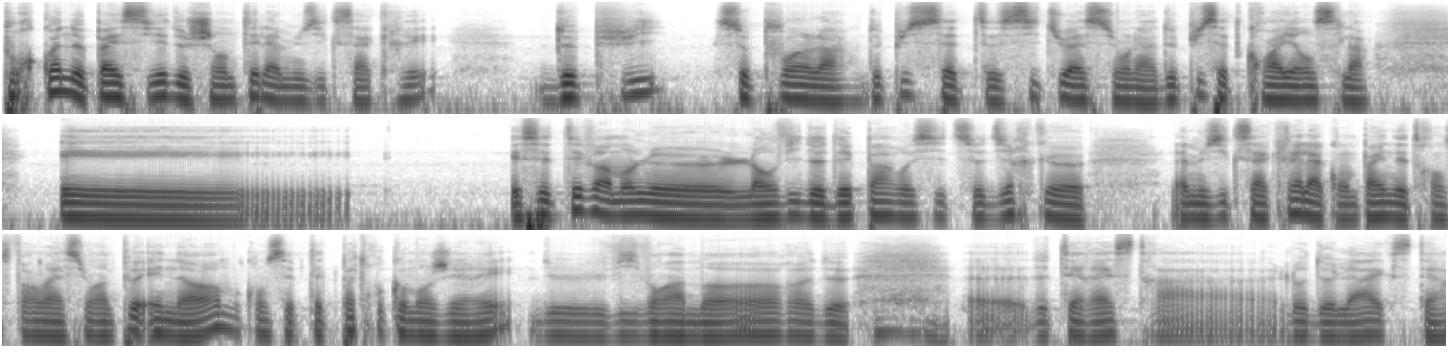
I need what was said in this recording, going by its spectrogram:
pourquoi ne pas essayer de chanter la musique sacrée depuis ce point-là, depuis cette situation-là, depuis cette croyance-là? Et, c'était vraiment l'envie de départ aussi de se dire que la musique sacrée elle accompagne des transformations un peu énormes qu'on sait peut-être pas trop comment gérer, du vivant à mort, de, euh, terrestre à l'au-delà, etc.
